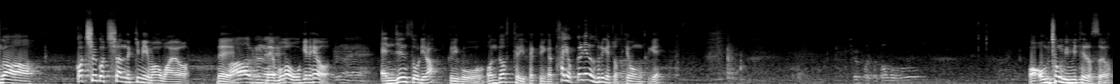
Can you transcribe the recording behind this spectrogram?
뭔가 거칠거칠한 느낌이 막 와요. 네. 아. 네, 뭐가 오긴 해요. 그러네. 엔진 소리랑 그리고 언더스테어 이펙트, 그러니까 타이어 끌리는 소리겠죠. 어떻게 보면 그게. 와, 엄청 밋밋해졌어요.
